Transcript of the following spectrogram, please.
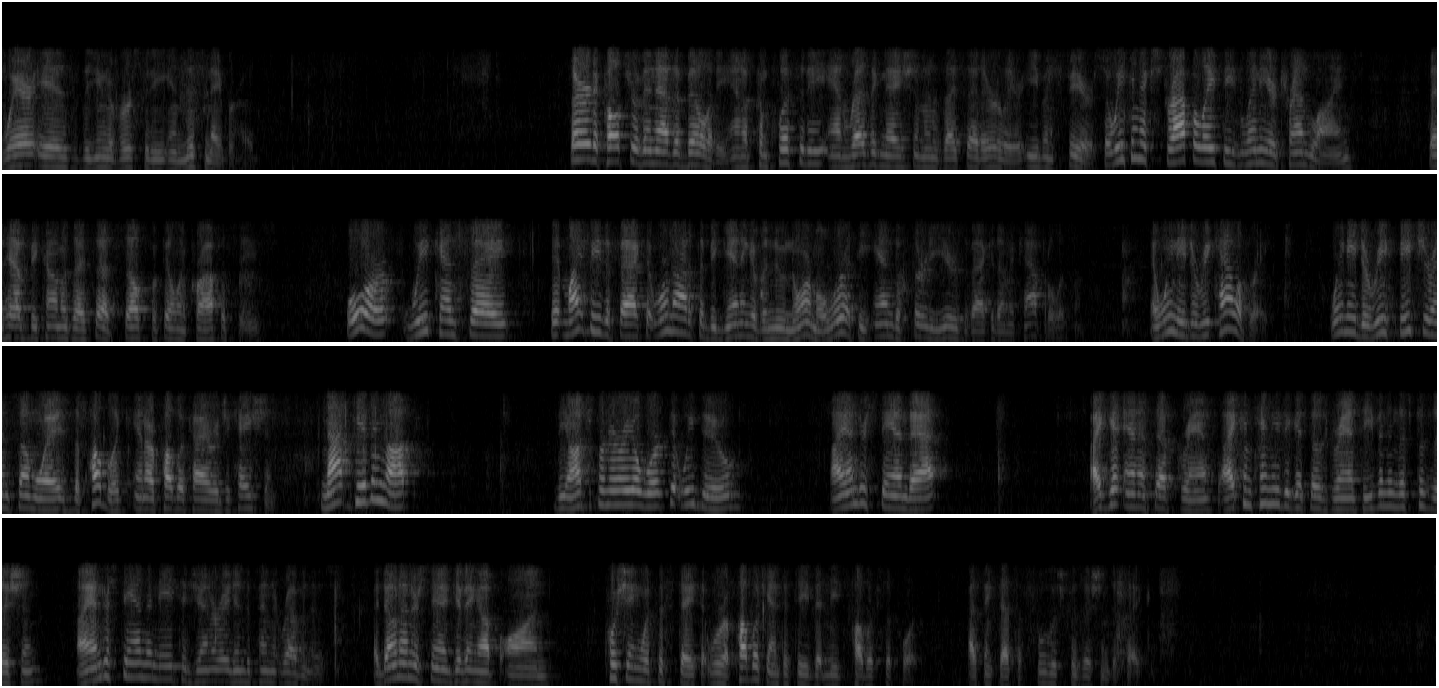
where is the university in this neighborhood? Third, a culture of inevitability and of complicity and resignation, and as I said earlier, even fear. So we can extrapolate these linear trend lines that have become, as I said, self fulfilling prophecies. Or we can say it might be the fact that we're not at the beginning of a new normal, we're at the end of 30 years of academic capitalism. And we need to recalibrate. We need to refeature in some ways the public in our public higher education. Not giving up the entrepreneurial work that we do. I understand that. I get NSF grants. I continue to get those grants even in this position. I understand the need to generate independent revenues. I don't understand giving up on pushing with the state that we're a public entity that needs public support. I think that's a foolish position to take.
